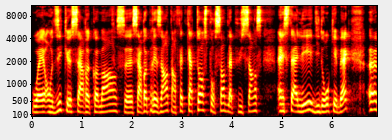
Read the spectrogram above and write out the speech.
Oui, on dit que ça recommence, euh, ça représente en fait 14% de la puissance installée d'Hydro-Québec. à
